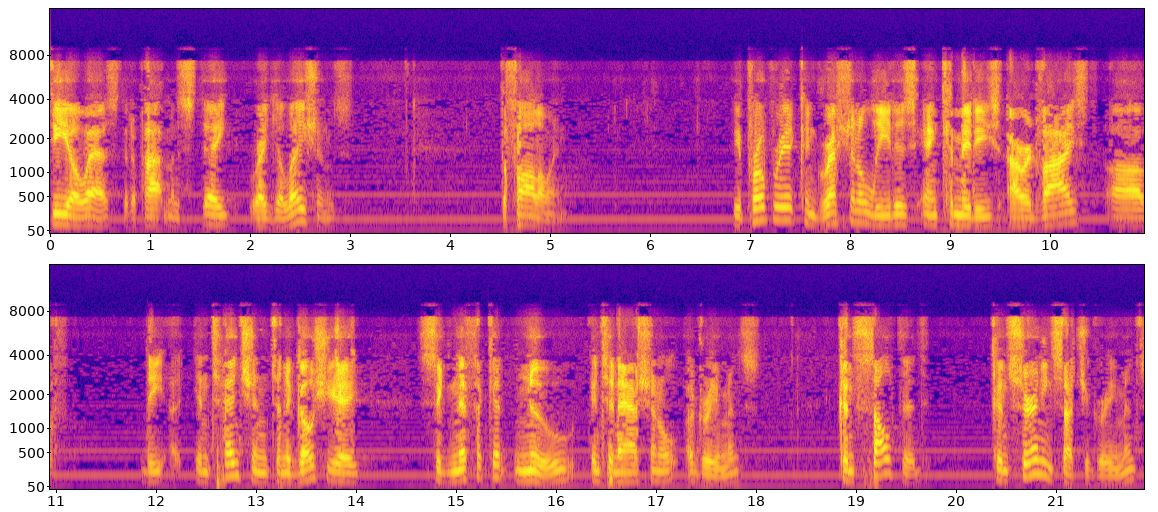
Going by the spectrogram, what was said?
DOS, the Department of State regulations, the following. The appropriate congressional leaders and committees are advised of the intention to negotiate significant new international agreements, consulted concerning such agreements,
